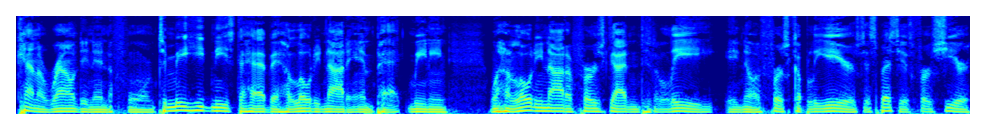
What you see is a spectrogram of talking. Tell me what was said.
kind of rounding in the form. To me, he needs to have a Haloti Ngata impact, meaning when Haloti Ngata first got into the league, you know, his first couple of years, especially his first year,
